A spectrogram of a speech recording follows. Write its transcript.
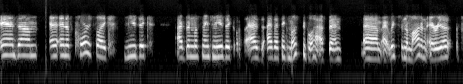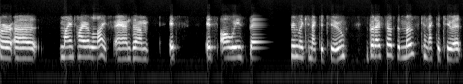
And, um, and, and of course, like music, I've been listening to music as, as I think most people have been, um, at least in the modern area for, uh, my entire life, and um, it's it's always been extremely connected to. But I felt the most connected to it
